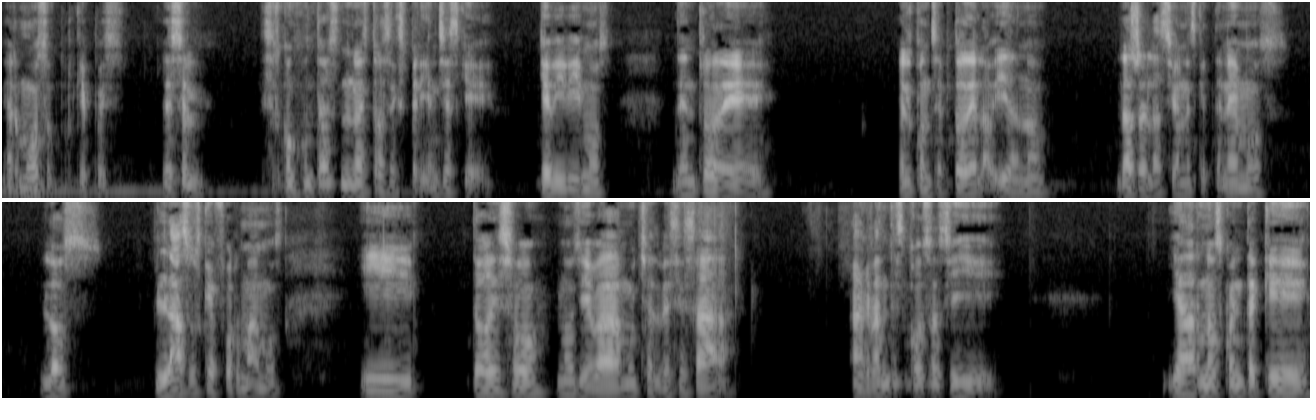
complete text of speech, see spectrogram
hermoso porque pues es el, es el conjunto de nuestras experiencias que, que vivimos dentro de el concepto de la vida, ¿no? Las relaciones que tenemos, los lazos que formamos y todo eso nos lleva muchas veces a a grandes cosas y, y a darnos cuenta que,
